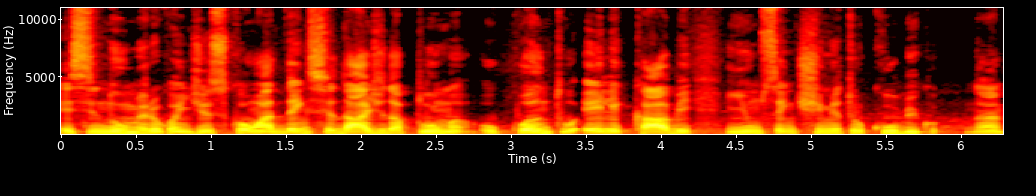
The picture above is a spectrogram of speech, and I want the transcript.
Esse número condiz com a densidade da pluma, o quanto ele cabe em um centímetro cúbico. Né?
